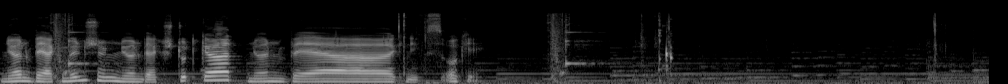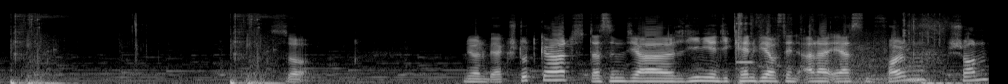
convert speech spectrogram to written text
Nürnberg, München, Nürnberg, Stuttgart, Nürnberg, nix. Okay. So. Nürnberg, Stuttgart. Das sind ja Linien, die kennen wir aus den allerersten Folgen schon.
